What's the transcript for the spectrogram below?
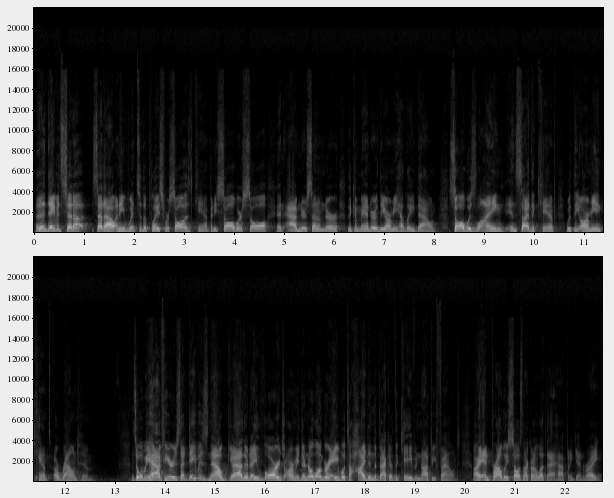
And then David set, up, set out and he went to the place where Saul had camped, and he saw where Saul and Abner, son of Ner, the commander of the army, had laid down. Saul was lying inside the camp with the army encamped around him. And so, what we have here is that David has now gathered a large army. They're no longer able to hide in the back of the cave and not be found. All right, and probably Saul's not going to let that happen again, right?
